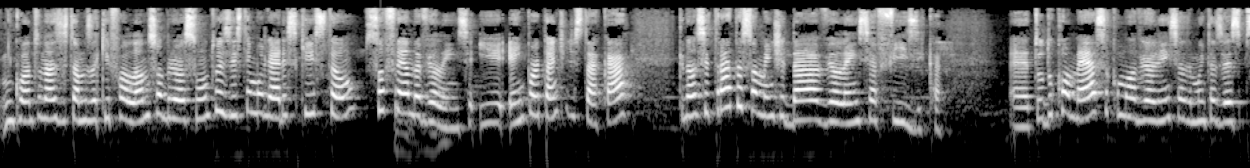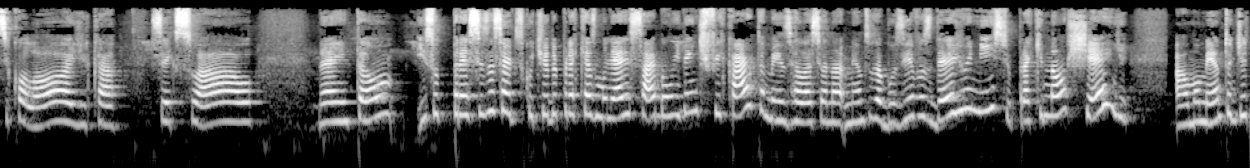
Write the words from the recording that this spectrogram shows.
enquanto nós estamos aqui falando sobre o assunto, existem mulheres que estão sofrendo a violência. E é importante destacar que não se trata somente da violência física. É, tudo começa com uma violência muitas vezes psicológica, sexual, né? Então, isso precisa ser discutido para que as mulheres saibam identificar também os relacionamentos abusivos desde o início, para que não chegue ao momento de,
